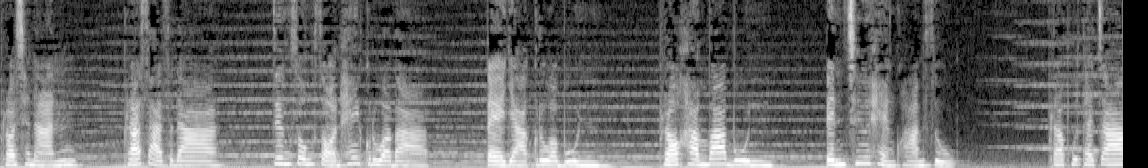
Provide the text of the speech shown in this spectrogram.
เพราะฉะนั้น พระศาสดาจึงทรงสอนให้กลัวบาป แต่อย่ากลัวบุญ เพราะคำว่าบุญ เป็นชื่อแห่งความสุข พระพุทธเจ้า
